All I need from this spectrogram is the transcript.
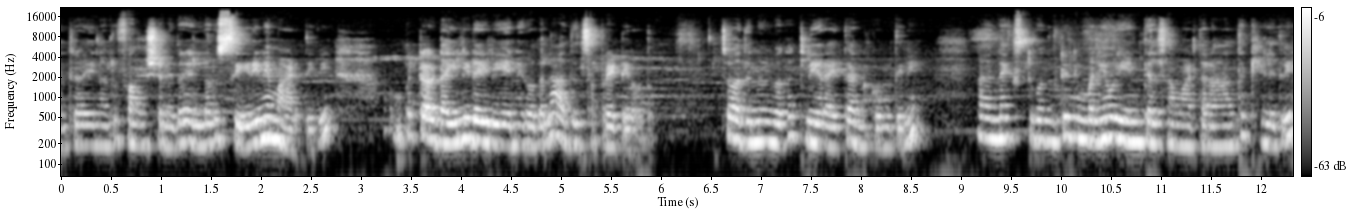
ಇದ್ದರೆ ಏನಾದರೂ ಫಂಕ್ಷನ್ ಇದ್ದರೆ ಎಲ್ಲರೂ ಸೇರಿನೇ ಮಾಡ್ತೀವಿ. ಬಟ್ ಡೈಲಿ ಡೈಲಿ ಏನಿರೋದಲ್ಲ ಅದನ್ನು ಸಪ್ರೇಟ್ ಇರೋದು. ಸೊ ಅದನ್ನು ಇವಾಗ ಕ್ಲಿಯರ್ ಆಯಿತು ಅಂದ್ಕೊತೀನಿ ನೆಕ್ಸ್ಟ್ ಬಂದುಬಿಟ್ಟು ನಿಮ್ಮ ಮನೆಯವ್ರು ಏನು ಕೆಲಸ ಮಾಡ್ತಾರ ಅಂತ ಕೇಳಿದ್ರಿ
